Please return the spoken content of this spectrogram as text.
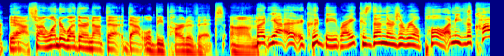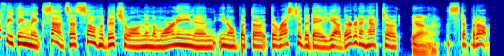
Yeah. So I wonder whether or not that that will be part of it. Um, but yeah, it could be right because then there's a real pull. I mean, the coffee thing makes sense. That's so habitual and in the morning, and you know, but the the rest of the day, yeah, they're going to have to yeah. Step it up.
